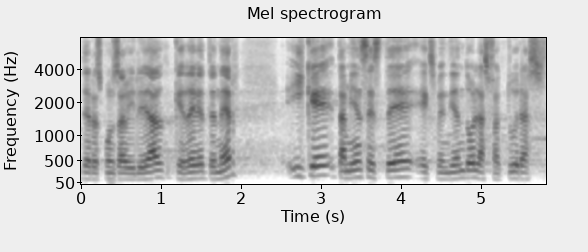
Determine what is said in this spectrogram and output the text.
de responsabilidad que debe tener y que también se esté expendiendo las facturas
